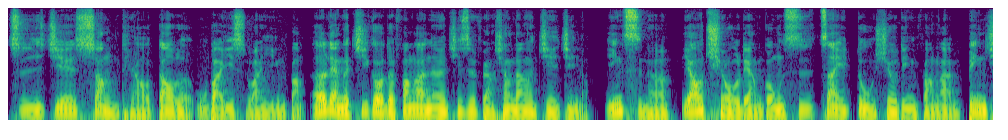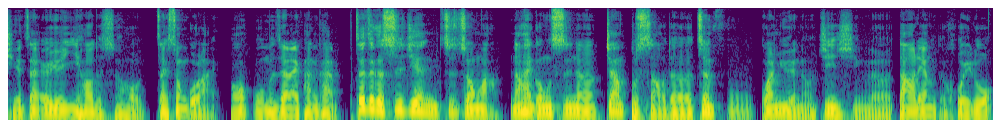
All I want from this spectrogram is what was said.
直接上调到了五百一十万英镑。而两个机构的方案呢，其实非常相当的接近哦，因此呢，要求两公司再度修订方案，并且在二月一号的时候再送过来哦。我们再来看看，在这个事件之中啊，南海公司呢，向不少的政府官员哦，进行了大量的贿赂。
